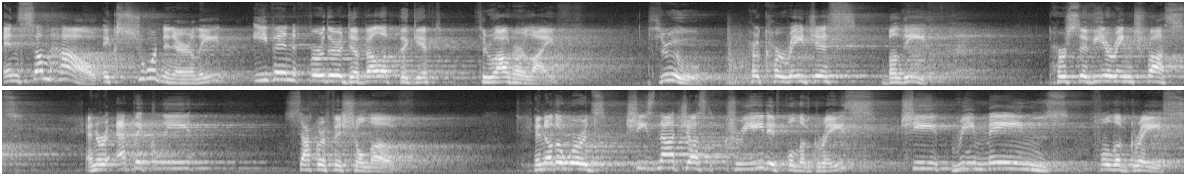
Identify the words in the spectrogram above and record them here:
and somehow, extraordinarily, even further developed the gift throughout her life through her courageous belief, persevering trust, and her epically sacrificial love. In other words, she's not just created full of grace, she remains full of grace.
